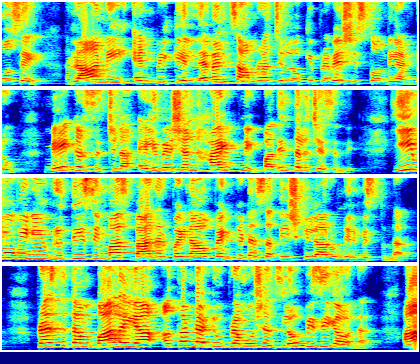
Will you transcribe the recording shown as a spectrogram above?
మోసే రాణి ఎన్బికే లెవెన్ సామ్రాజ్యంలోకి ప్రవేశిస్తోంది అంటూ మేకర్స్ ఇచ్చిన ఎలివేషన్ హైప్ని పదింతలు చేసింది. ఈ మూవీని వృద్ధి సినిమాస్ బ్యానర్ పైన వెంకట సతీష్ కిలారు నిర్మిస్తున్నారు. ప్రస్తుతం బాలయ్య అఖండ టూ ప్రమోషన్స్లో బిజీగా ఉన్నారు. ఆ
